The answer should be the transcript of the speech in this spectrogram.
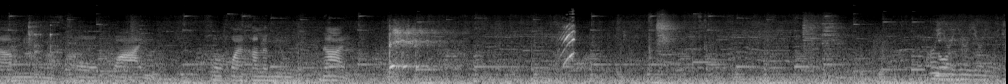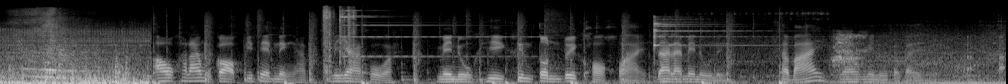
ราเมลคอควาย คอควายคาราเมลได้ เอาคณะน้าหมูกรอบพิเศษหนึ่งครับ ไม่ยากปะวะเมนูที่ขึ้นต้นด้วยคอควาย ได้แล้วเมนูหนึ่งสบายแล้วเมนูต่อไปอะอะ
